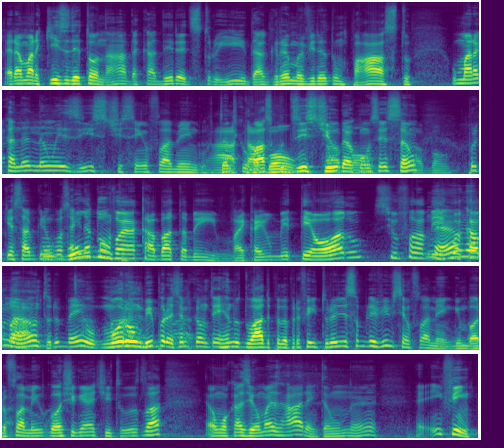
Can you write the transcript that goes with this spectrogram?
Era a marquise detonada, a cadeira destruída, a grama virando um pasto. O Maracanã não existe sem o Flamengo. Ah, Tanto que tá o Vasco bom, desistiu tá da bom, concessão tá bom. porque sabe que não o consegue dar mundo conta. vai acabar também. Vai cair um meteoro se o Flamengo Não, não, acabar. não, tudo bem. O Morumbi, por exemplo, que é um terreno doado pela prefeitura, ele sobrevive sem o Flamengo. Embora o Flamengo goste de ganhar títulos lá, é uma ocasião mais rara, então, né? É, enfim,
